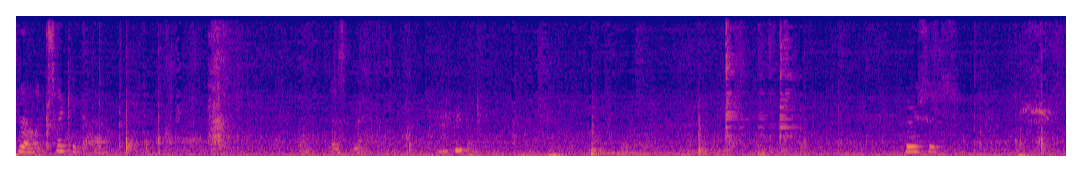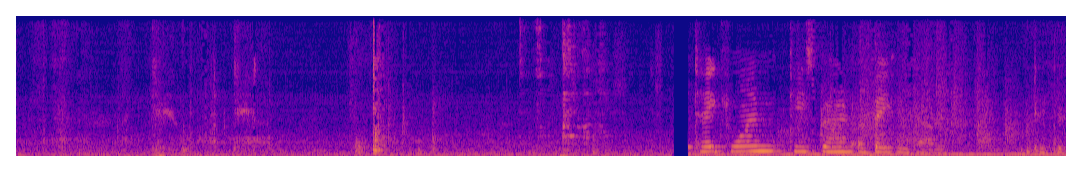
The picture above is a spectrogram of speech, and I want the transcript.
That looks like a cloud. Doesn't it? Mm -hmm. Who's this? It takes one teaspoon of baking powder. Okay, here.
